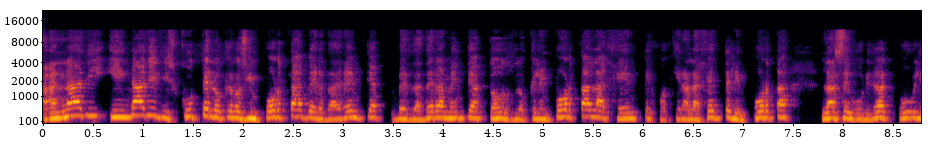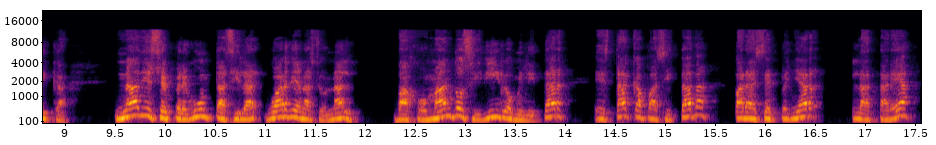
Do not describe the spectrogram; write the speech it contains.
A nadie y nadie discute lo que nos importa verdaderamente, verdaderamente a todos, lo que le importa a la gente, Joaquín, a la gente le importa la seguridad pública. Nadie se pregunta si la Guardia Nacional, bajo mando civil o militar, está capacitada para desempeñar la tarea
